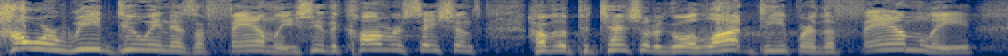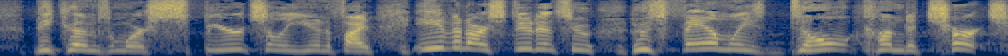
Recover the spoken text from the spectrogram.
How are we doing as a family? You see, the conversations have the potential to go a lot deeper. The family becomes more spiritually unified. Even our students who, whose families don't come to church.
